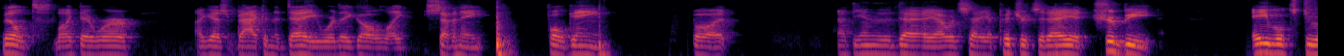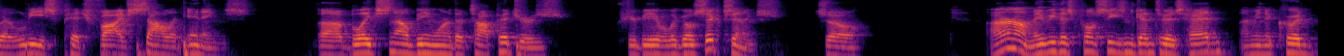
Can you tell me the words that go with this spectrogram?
built like they were I guess back in the day where they go like seven, eight full game. But at the end of the day, I would say a pitcher today it should be able to at least pitch five solid innings. Uh, Blake Snell being one of their top pitchers should be able to go six innings. So I don't know. Maybe this postseason's getting to his head. I mean, it could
